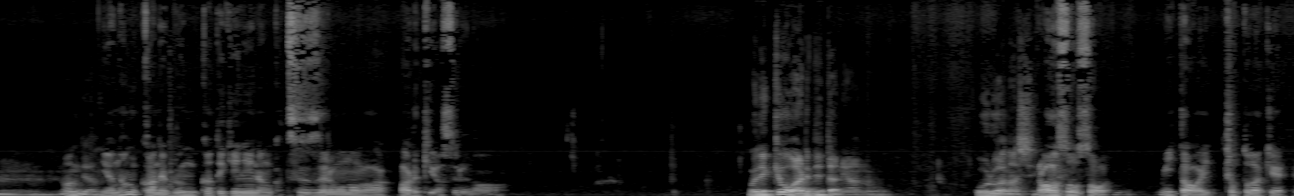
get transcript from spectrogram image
うんなんでなんいやなんかね文化的になんか通ずるものがある気がするな。これで今日あれ出たねあのオールはなし。ああそうそう。見たわ。ちょっとだけ。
